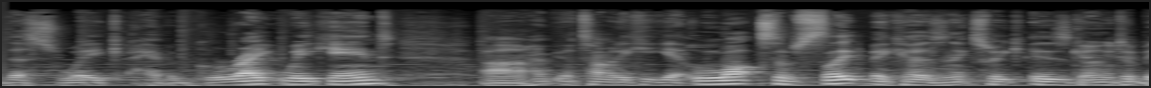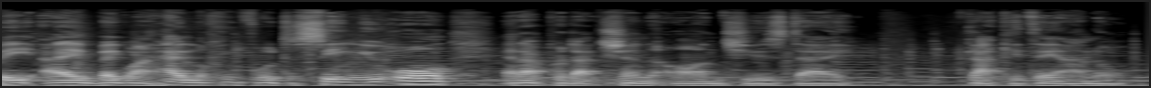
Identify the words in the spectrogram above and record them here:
this week. Have a great weekend. I uh, hope your tamariki get lots of sleep because next week is going to be a big one. Hey, looking forward to seeing you all at our production on Tuesday. Ka kite anō.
